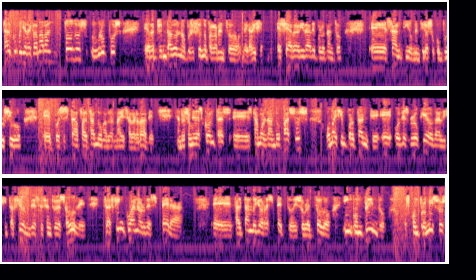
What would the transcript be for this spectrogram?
tal como lle reclamaban todos os grupos eh, representados na oposición do Parlamento de Galicia. Esa é a realidade, polo tanto, eh, Santi, o mentiroso compulsivo, eh, pois está faltando unha vez máis a verdade. En resumidas contas, eh, estamos dando pasos, o máis importante é o desbloqueo da licitación dese centro de saúde tras cinco anos de espera eh, faltando yo respeto e sobre todo incumplindo os compromisos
